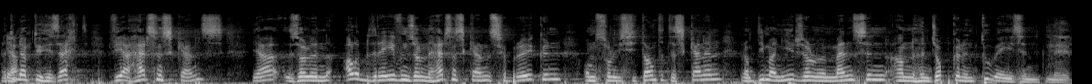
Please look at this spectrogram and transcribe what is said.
En Ja. toen hebt u gezegd, via hersenscans ja, zullen alle bedrijven zullen hersenscans gebruiken om sollicitanten te scannen. En op die manier zullen we mensen aan hun job kunnen toewijzen. Nee.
